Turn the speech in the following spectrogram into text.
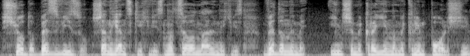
щодо безвізу, шенгенських віз, національних віз, виданими іншими країнами, крім Польщі,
